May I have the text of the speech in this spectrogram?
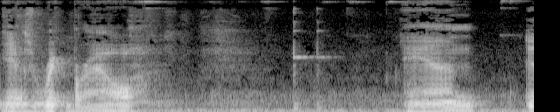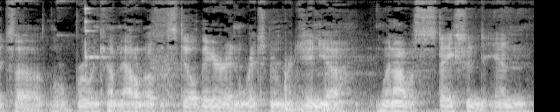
is Richbrau. And it's a little brewing company. I don't know if it's still there in Richmond, Virginia. When I was stationed in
